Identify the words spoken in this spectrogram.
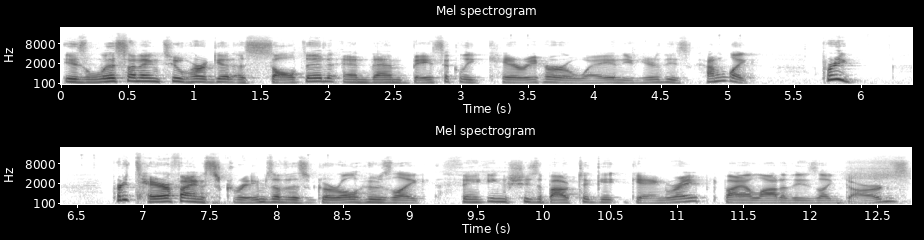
is listening to her get assaulted and then basically carry her away and you hear these kind of like pretty pretty terrifying screams of this girl who's like thinking she's about to get gang raped by a lot of these like guards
